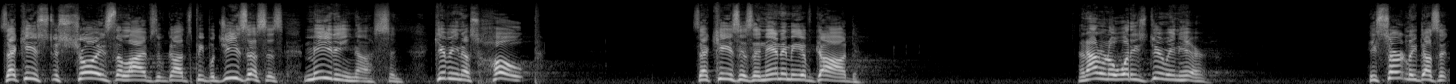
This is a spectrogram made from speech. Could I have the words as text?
Zacchaeus destroys the lives of God's people. Jesus is meeting us and giving us hope. Zacchaeus is an enemy of God. And I don't know what he's doing here. He certainly doesn't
